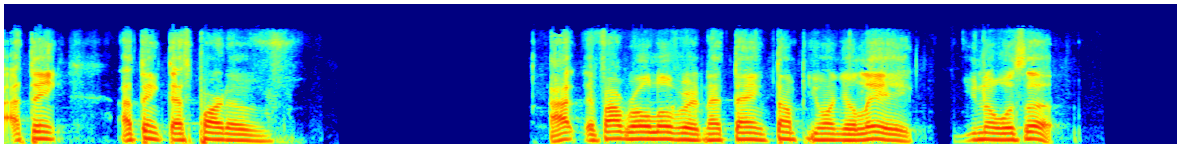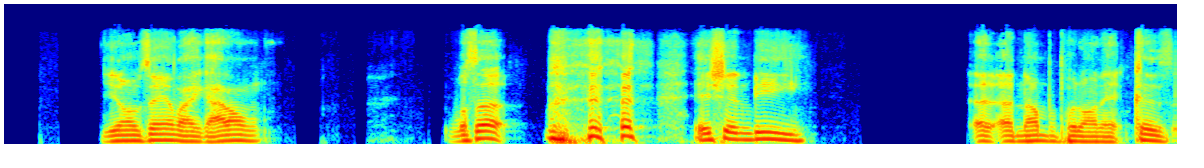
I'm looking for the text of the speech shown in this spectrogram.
I think. I think that's part of. I if I roll over and that thing thump you on your leg, you know what's up. You know what I'm saying? Like I don't. What's up? it shouldn't be a, a number put on it because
